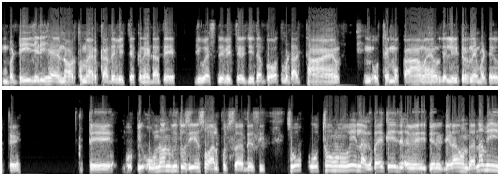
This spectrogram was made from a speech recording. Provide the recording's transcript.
ਵੱਡੀ ਜਿਹੜੀ ਹੈ, ਨਾਰਥ ਅਮਰੀਕਾ ਦੇ ਵਿੱਚ, ਕੈਨੇਡਾ ਤੇ ਯੂਐਸ ਦੇ ਵਿੱਚ, ਜਿਹਦਾ ਬਹੁਤ ਵੱਡਾ ਥਾਂ ਹੈ, ਉੱਥੇ ਮੁਕਾਮ ਹੈ, ਉਹਦੇ ਲੀਡਰ ਨੇ ਵੱਡੇ ਉੱਥੇ। ਤੇ ਵੀ ਉਹਨਾਂ ਨੂੰ ਵੀ ਤੁਸੀਂ ਇਹ ਸਵਾਲ ਪੁੱਛ ਸਕਦੇ ਸੀ। ਸੋ ਉੱਥੋਂ ਹੁਣ ਉਹ ਇਹ ਲੱਗਦਾ ਕਿ ਜਿਹੜਾ ਹੁੰਦਾ ਨਾ ਵੀ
